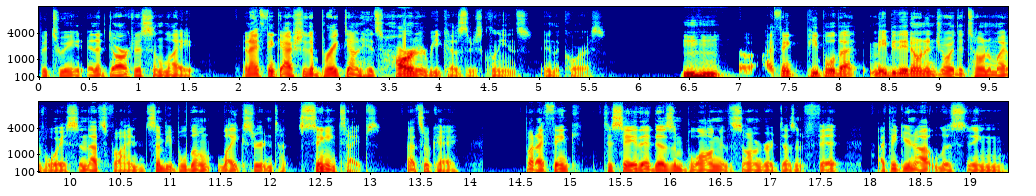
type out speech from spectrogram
between and a darkness and light. And I think actually the breakdown hits harder because there's cleans in the chorus. mm-hmm. I think people that maybe they don't enjoy the tone of my voice, and that's fine. Some people don't like certain t- singing types. That's okay. But I think to say that it doesn't belong in the song or it doesn't fit, I think you're not listening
